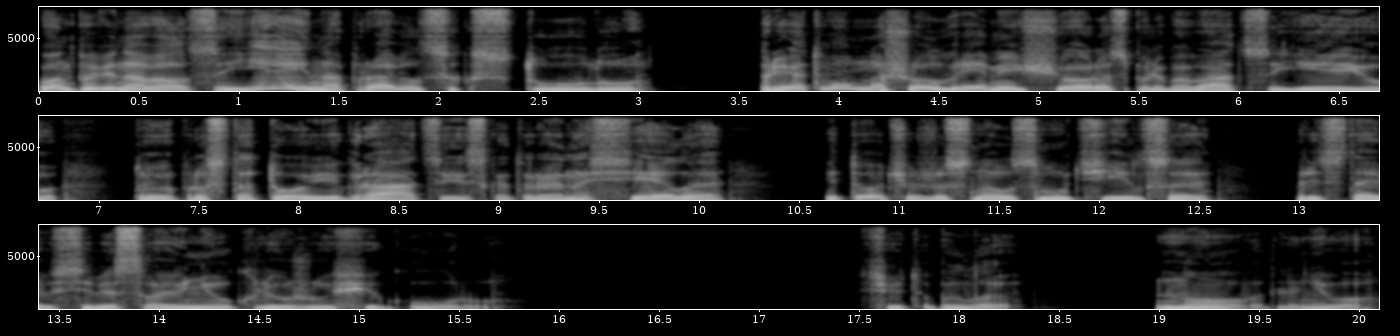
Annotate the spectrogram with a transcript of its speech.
он повиновался ей и направился к стулу. При этом он нашел время еще раз полюбоваться ею, той простотой и грацией, с которой она села, и тотчас же снова смутился, представив себе свою неуклюжую фигуру. Все это было ново для него.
